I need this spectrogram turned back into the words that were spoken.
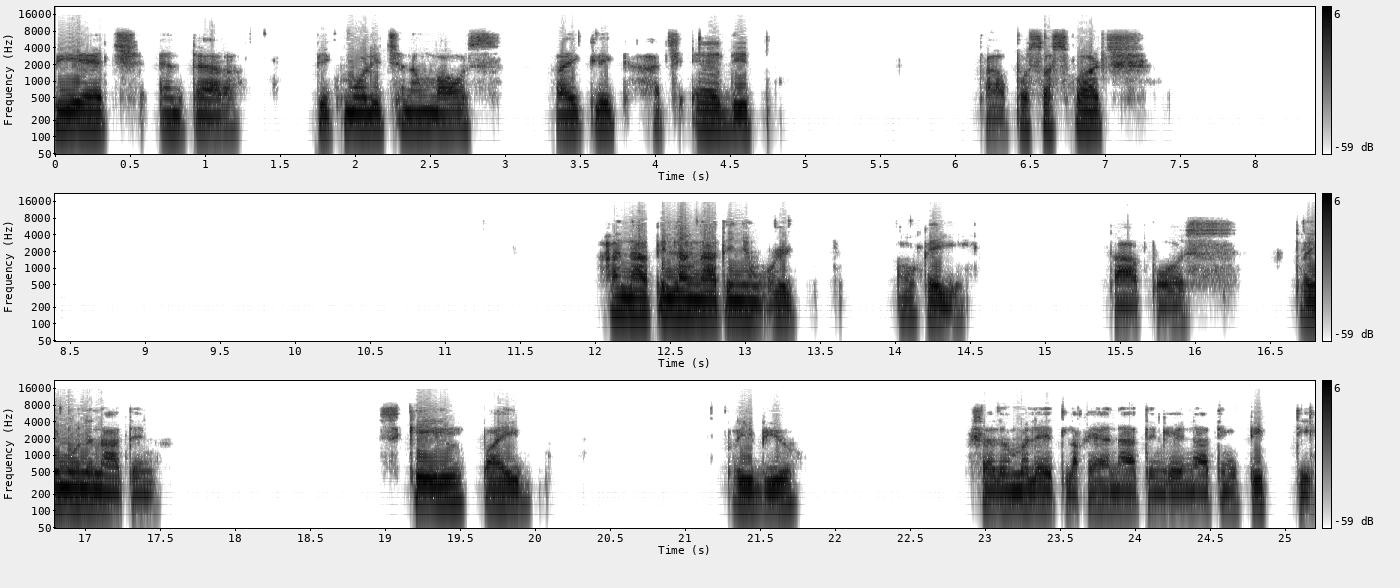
BH, enter. Pick mo ulit siya ng mouse. Right click, hatch edit. Tapos sa swatch, hanapin lang natin yung earth. Okay. Tapos, try muna natin. Scale 5. Preview. Masyadong maliit. Lakihan natin. Gawin natin 50.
